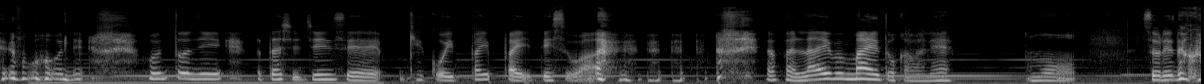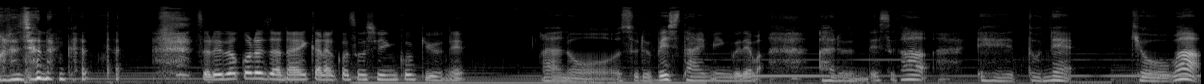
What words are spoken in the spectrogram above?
でもね本当に私人生結構いっぱいいっぱいですわ。やっぱライブ前とかはねもうそれどころじゃなかった。それどころじゃないからこそ深呼吸ね。あのするべしタイミングではあるんですがえっ、ー、とね今日は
